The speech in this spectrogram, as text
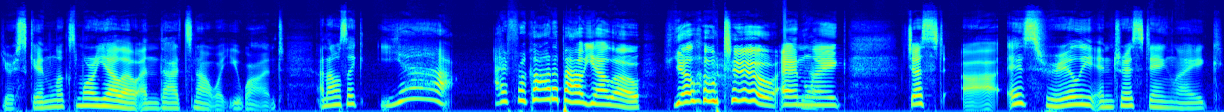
your skin looks more yellow and that's not what you want. And i was like yeah i forgot about yellow. Yellow too. And Yeah. like just uh, it's really interesting like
